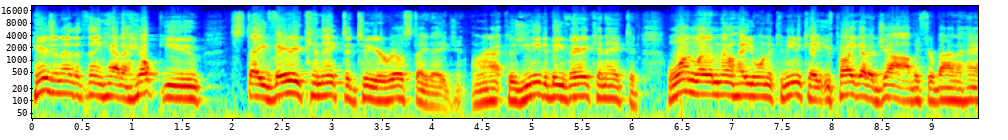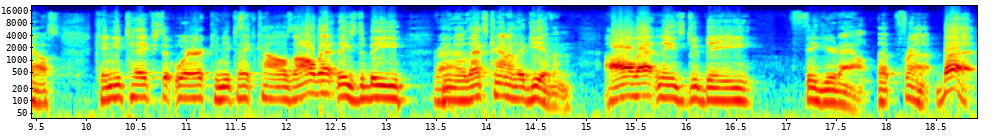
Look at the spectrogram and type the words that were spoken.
here's another thing how to help you stay very connected to your real estate agent. All right. Because you need to be very connected. One, let them know how you want to communicate. You've probably got a job if you're buying a house. Can you text at work? Can you take calls? All that needs to be, right. you know, that's kind of a given. All that needs to be figured out up front. But,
